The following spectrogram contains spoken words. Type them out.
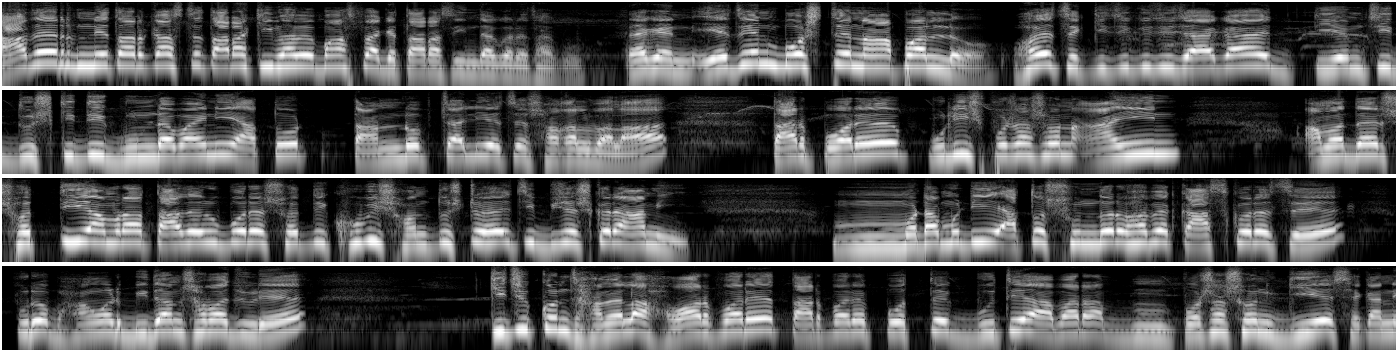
তাদের নেতার কাছ থেকে তারা কীভাবে বাঁচবে, আগে তারা চিন্তা করে থাকুক। দেখেন, এজেন্ট বসতে না পারলেও হয়েছে কিছু কিছু জায়গায় টিএমসি দুষ্কৃতি, গুন্ডা বাহিনী এত তাণ্ডব চালিয়েছে সকালবেলা। তারপরে পুলিশ প্রশাসন, আইন, আমাদের সত্যি আমরা তাদের উপরে সত্যি খুবই সন্তুষ্ট হয়েছি, বিশেষ করে আমি। মোটামুটি এত সুন্দরভাবে কাজ করেছে, পুরো ভাঙড় বিধানসভা জুড়ে। কিছুক্ষণ ঝামেলা হওয়ার পরে, তারপরে প্রত্যেক বুথে আবার প্রশাসন গিয়ে সেখানে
